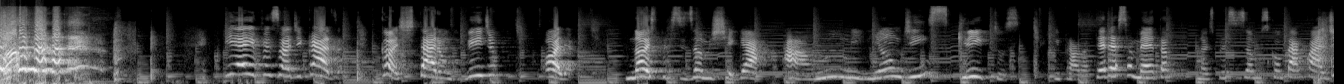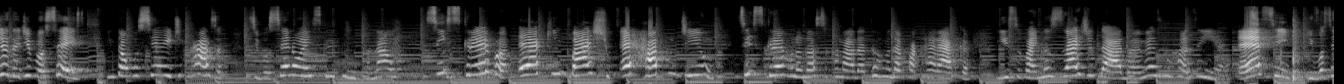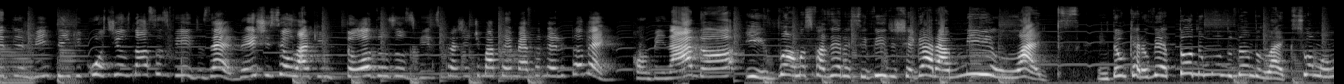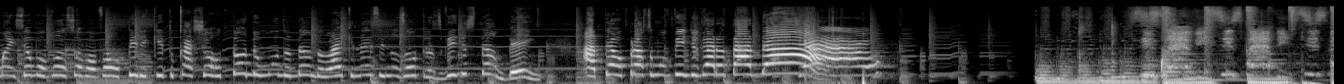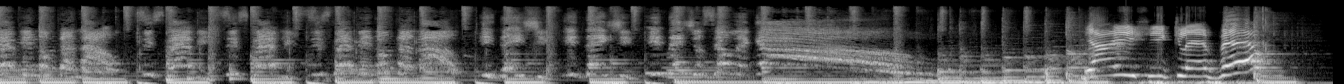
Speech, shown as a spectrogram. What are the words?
E aí, pessoal de casa? Gostaram do vídeo? Olha, nós precisamos chegar a um milhão de inscritos. E para bater essa meta, nós precisamos contar com a ajuda de vocês. Então você aí de casa, se você não é inscrito no canal, se inscreva. É aqui embaixo, é rapidinho. Se inscreva no nosso canal da Turma da Pacaraca. Isso vai nos ajudar, não é mesmo, Rosinha? É sim, e você também tem que curtir os nossos vídeos, é? Deixe seu like em todos os vídeos pra gente bater meta nele também. Combinado? E vamos fazer esse vídeo chegar a mil likes. Então quero ver todo mundo dando like, sua mamãe, seu vovô, sua vovó, o periquito, o cachorro, todo mundo dando like nesse e nos outros vídeos também. Até o próximo vídeo, garotada! Tchau! Se inscreve, se inscreve, se inscreve no canal. Se inscreve, se inscreve, se inscreve.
